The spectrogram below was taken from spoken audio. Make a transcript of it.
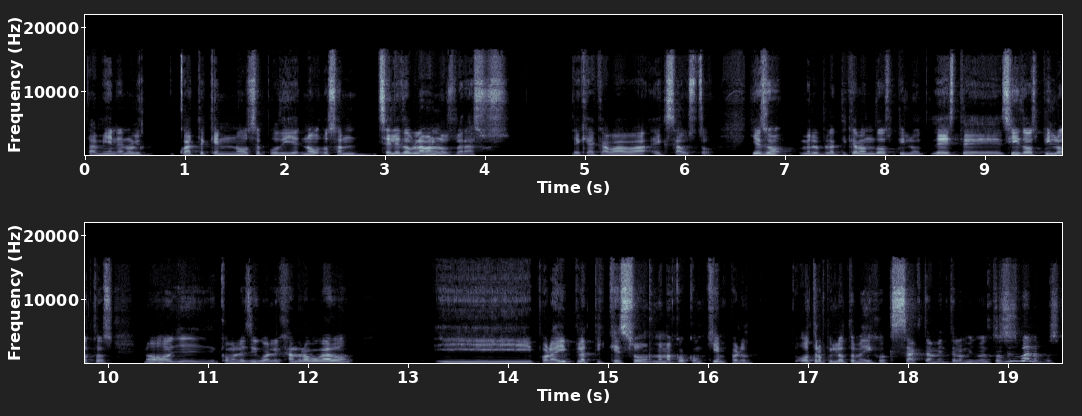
también era el cuate que no se podía, no, o sea, se le doblaban los brazos de que acababa exhausto. Y eso me lo platicaron dos pilotos, este, sí, dos pilotos, ¿no? como les digo, Alejandro Abogado, y por ahí platiqué eso, no me acuerdo con quién, pero otro piloto me dijo exactamente lo mismo. Entonces, bueno, pues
